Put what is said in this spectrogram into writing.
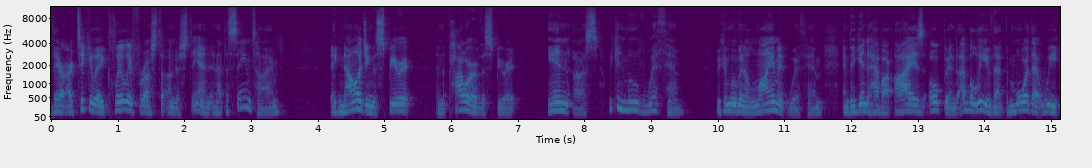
they're articulated clearly for us to understand and at the same time acknowledging the spirit and the power of the spirit in us we can move with him we can move in alignment with Him and begin to have our eyes opened. I believe that the more that we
